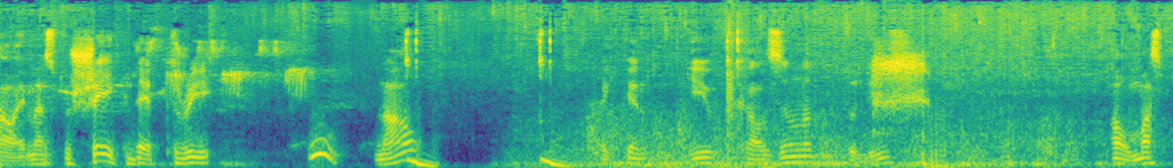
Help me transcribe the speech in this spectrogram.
Oh, I must shake that tree. Ooh, now I can give hazelnut to this. Oh, must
